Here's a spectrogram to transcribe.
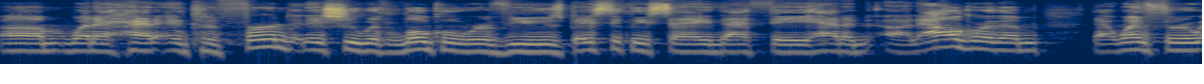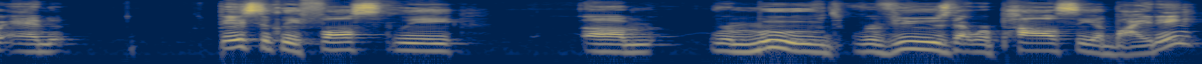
um, went ahead and confirmed an issue with local reviews, basically saying that they had an, an algorithm that went through and basically falsely um, removed reviews that were policy abiding.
